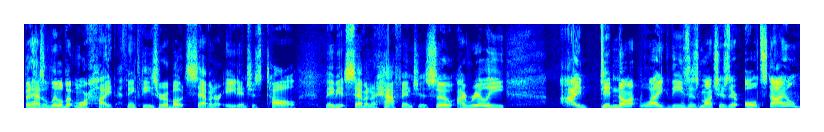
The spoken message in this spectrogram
but has a little bit more height. I think these are about seven or eight inches tall. Maybe it's seven and a half inches. So I really. I did not like these as much as their old style.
